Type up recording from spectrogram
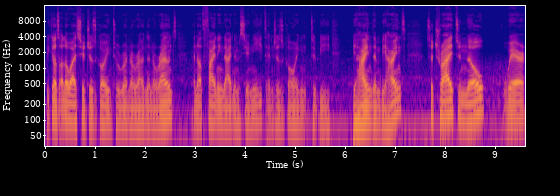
because otherwise you're just going to run around and around and not finding the items you need and just going to be behind and behind. So try to know where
